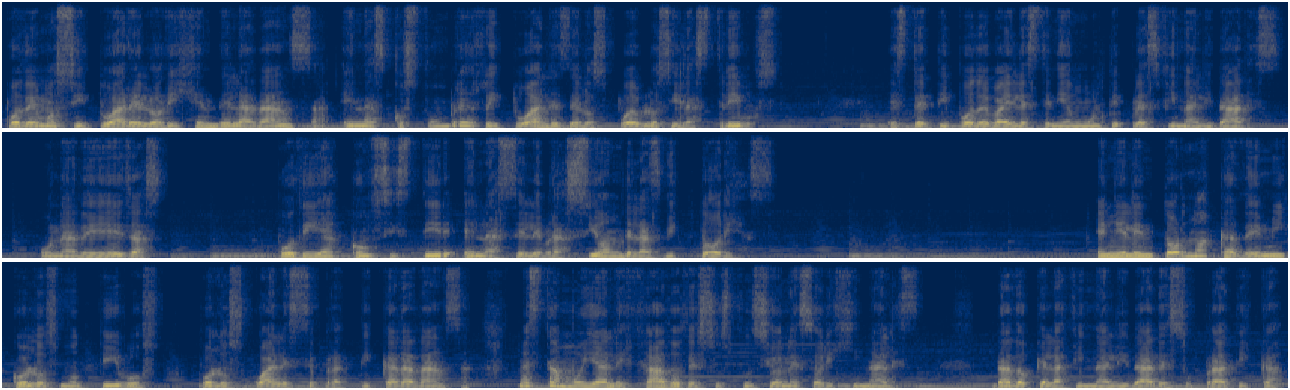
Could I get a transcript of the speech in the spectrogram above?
Podemos situar el origen de la danza en las costumbres rituales de los pueblos y las tribus. Este tipo de bailes tenían múltiples finalidades. Una de ellas podía consistir en la celebración de las victorias. En el entorno académico los motivos por los cuales se practica la danza no está muy alejado de sus funciones originales, dado que la finalidad de su práctica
